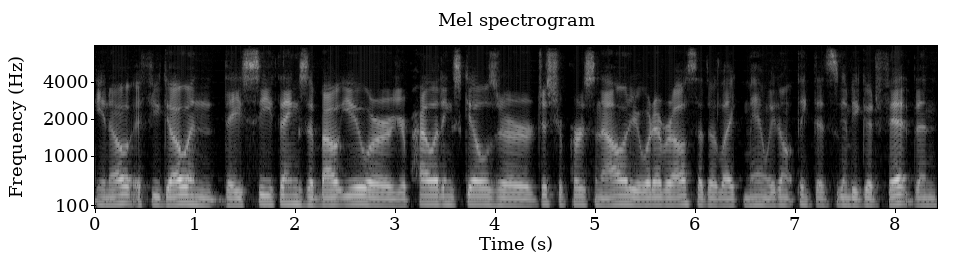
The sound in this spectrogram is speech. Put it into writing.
you know, if you go and they see things about you or your piloting skills or just your personality or whatever else that they're like, man, we don't think that's going to be a good fit, then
